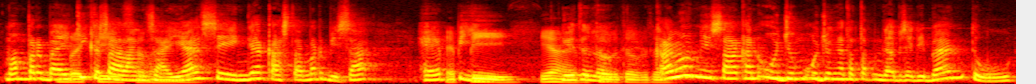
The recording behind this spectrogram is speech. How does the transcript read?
memperbaiki kesalahan saya sehingga customer bisa happy, Happy. Ya, gitu betul, loh. betul, betul. Kalau misalkan ujung-ujungnya tetap nggak bisa dibantu,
